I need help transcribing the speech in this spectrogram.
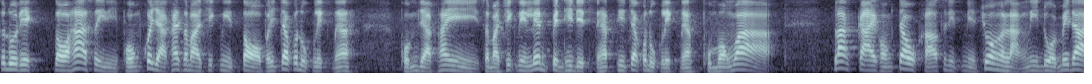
กระดูกเหล็กต่อ 5 4นี่ผมก็อยากให้สมาชิกนี่ต่อไปที่เจ้ากระดูกเหล็กนะผมอยากให้สมาชิกนี่เล่นเป็นทีเด็ดนะครับที่เจ้ากระดูกเหล็กนะผมมองว่าร่างกายของเจ้าขาวสนิทเนี่ยช่วงหลังนี่โดนไม่ได้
